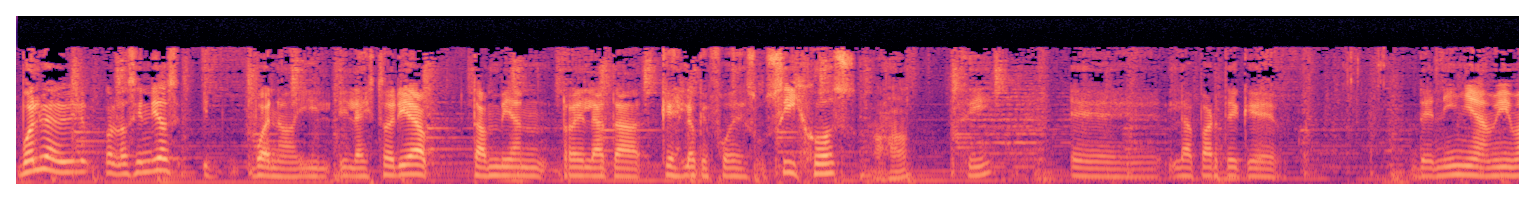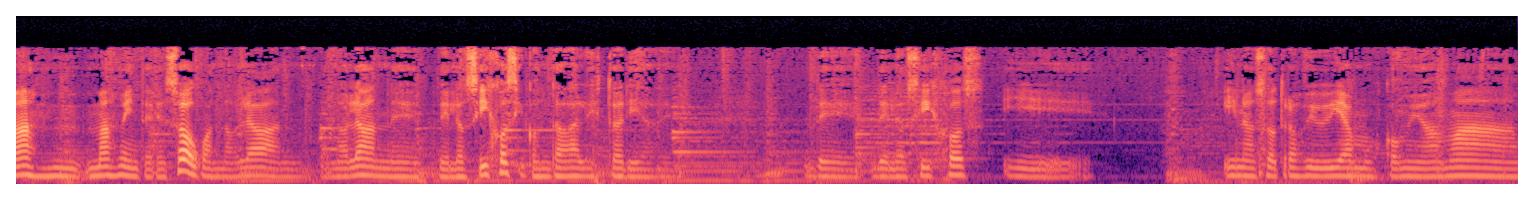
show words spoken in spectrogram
vuelve a vivir con los indios y bueno, y, y la historia también relata qué es lo que fue de sus hijos, Ajá. ¿sí? Eh, la parte que de niña a mí más, más me interesó cuando hablaban, cuando hablaban de, de los hijos y contaba la historia de, de, de los hijos y, y nosotros vivíamos con mi mamá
